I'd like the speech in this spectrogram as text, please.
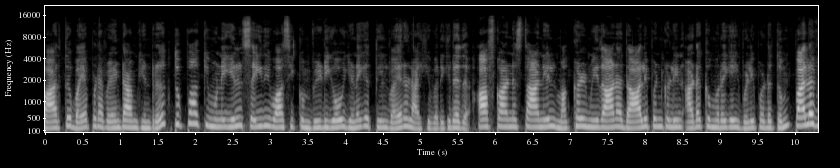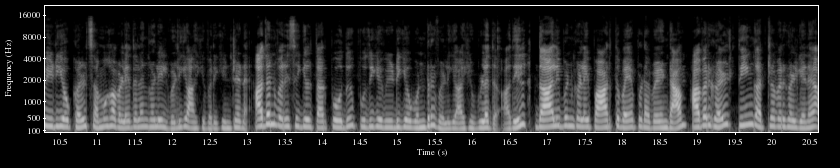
பார்த்து பயப்பட வேண்டாம் என்று துப்பாக்கி முனையில் செய்தி வாசிக்கும் வீடியோ இணையத்தில் வைரலாகி வருகிறது. ஆப்கானிஸ்தானில் மக்கள் மீதான தாலிபன்களின் அடக்குமுறையை வெளிப்படுத்தும் பல வீடியோக்கள் சமூக வலைதளங்களில் வெளியாகி வருகின்றன. அதன் வரிசையில் தற்போது புதிய வீடியோ ஒன்று வெளியாகியுள்ளது அதில் தாலிபன்களை பார்த்து பயப்பட வேண்டாம் அவர்கள் தீங்கற்றவர்கள் என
